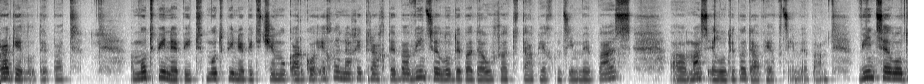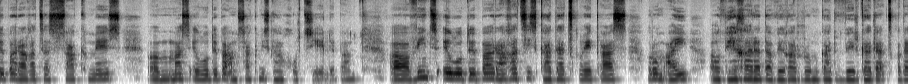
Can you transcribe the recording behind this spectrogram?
რა გელოდებათ? მოთბინებით, მოთბინებით ჩემო კარგო, ეხლა ნახეთ რა ხდება, ვინც ელოდება დაუშვათ დაფეხმძიმებას, მას ელოდება დაფეხმძიმება. ვინც ელოდება რაღაცა საქმეს, მას ელოდება ამ საქმის განხორციელება. ვინც ელოდება რაღაცის გადაწყვეტას, რომ აი ვეღარა და ვეღარ რომ ვერ გადაწყდა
